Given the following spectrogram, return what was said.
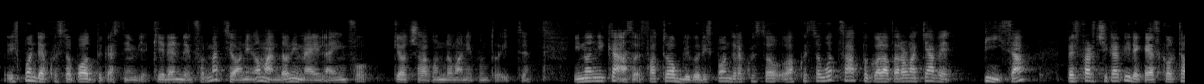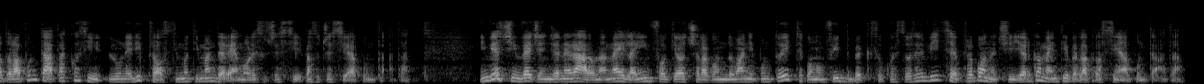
rispondi a questo podcast chiedendo informazioni o manda un'email a info-condomani.it. In ogni caso è fatto obbligo rispondere a questo, a questo WhatsApp con la parola chiave PISA per farci capire che hai ascoltato la puntata, così lunedì prossimo ti manderemo la successiva puntata. Inviaci invece in generale una mail a info-condomani.it con un feedback su questo servizio e proponeci gli argomenti per la prossima puntata.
